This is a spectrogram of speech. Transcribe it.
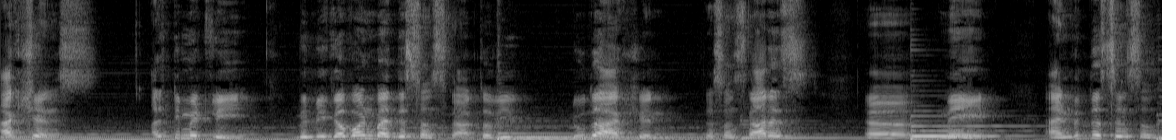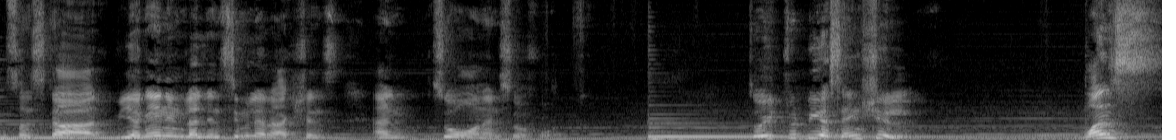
actions ultimately will be governed by this sanskar. So we do the action, the sanskar is uh, made, and with the sanskar, we again indulge in similar actions, and so on and so forth. So it would be essential once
